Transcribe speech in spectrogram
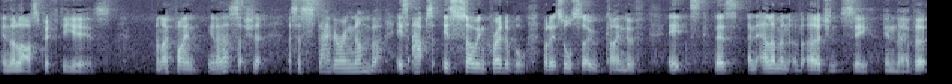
in the last 50 years. And I find, you know, that's such a, that's a staggering number. It's, abs- it's so incredible, but it's also kind of, it's, there's an element of urgency in there that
